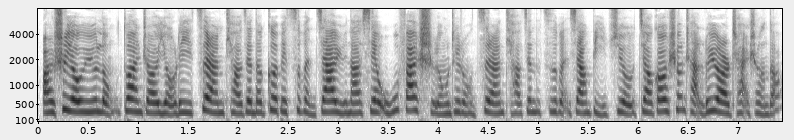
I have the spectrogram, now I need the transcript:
而是由于垄断者有利自然条件的个别资本家与那些无法使用这种自然条件的资本相比，具有较高生产率而产生的。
